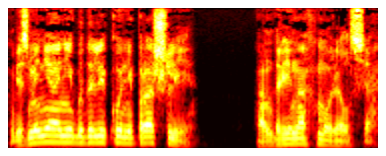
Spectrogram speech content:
Без меня они бы далеко не прошли». Андрей нахмурился.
